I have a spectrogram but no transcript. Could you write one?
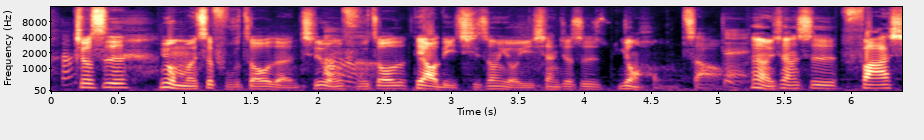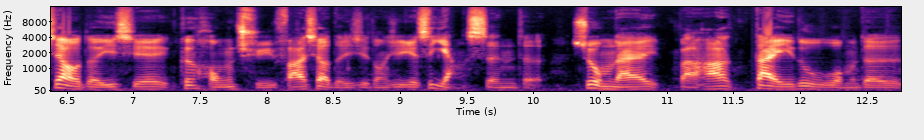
就是因为我们是福州人，其实我们福州料理其中有一项就是用红糟，对，它好像是发酵的一些跟红曲发酵的一些东西，也是养生的，所以我们来把它带入我们的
